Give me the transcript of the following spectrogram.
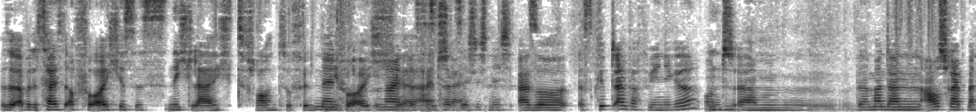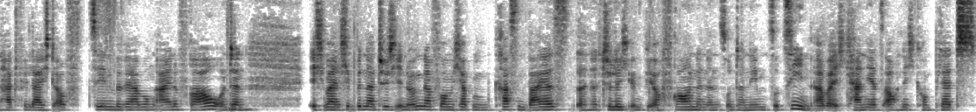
Also, aber das heißt, auch für euch ist es nicht leicht, Frauen zu finden, nein, die für euch Nein, äh, ist tatsächlich nicht. Also es gibt einfach wenige und mhm. ähm, wenn man dann ausschreibt, man hat vielleicht auf zehn Bewerbungen eine Frau und mhm. dann ich meine, ich bin natürlich in irgendeiner Form, ich habe einen krassen Bias, äh, natürlich irgendwie auch Frauen dann ins Unternehmen zu ziehen. Aber ich kann jetzt auch nicht komplett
